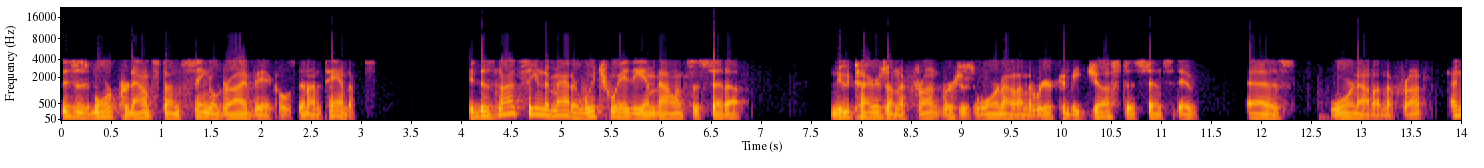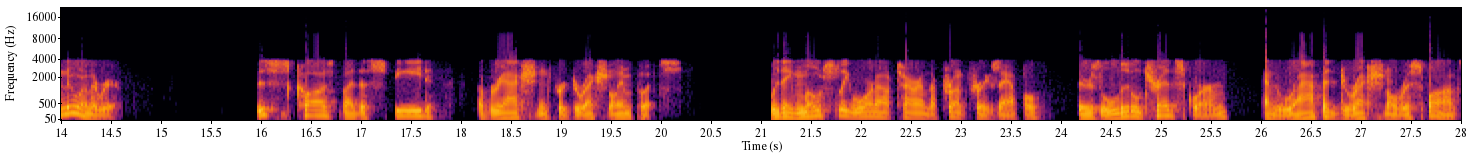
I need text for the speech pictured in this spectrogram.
This is more pronounced on single drive vehicles than on tandems. It does not seem to matter which way the imbalance is set up. New tires on the front versus worn out on the rear can be just as sensitive as worn out on the front and new on the rear. This is caused by the speed of reaction for directional inputs. With a mostly worn out tire in the front, for example, there's little tread squirm and rapid directional response,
